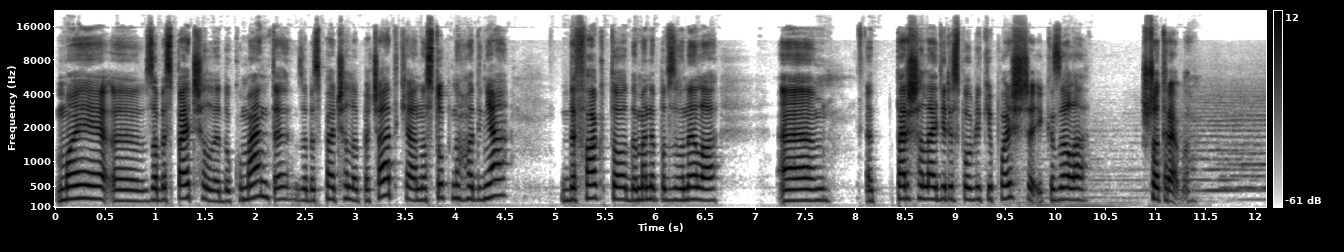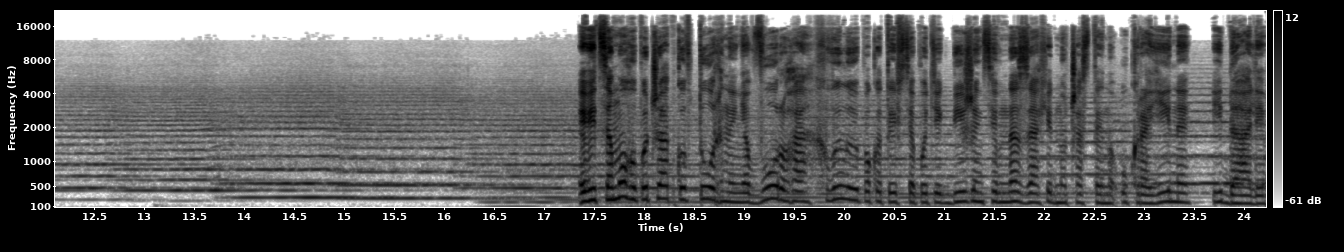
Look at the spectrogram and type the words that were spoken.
Ми е, забезпечили документи, забезпечили печатки, а наступного дня де-факто до мене подзвонила. Е, перша леді Республіки Польща і казала, що треба. Від самого початку вторгнення ворога хвилею покотився потік біженців на західну частину України і далі.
